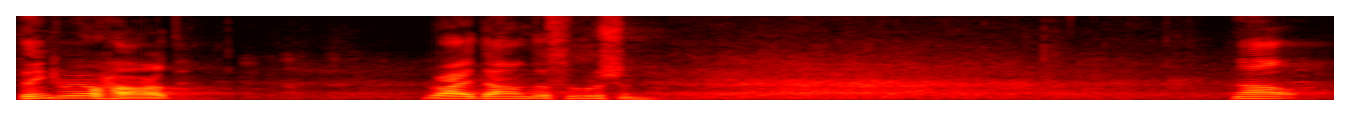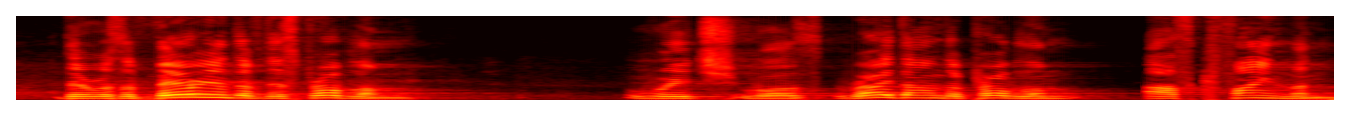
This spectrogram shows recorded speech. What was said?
think real hard, write down the solution. now, there was a variant of this problem which was write down the problem, ask Feynman,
